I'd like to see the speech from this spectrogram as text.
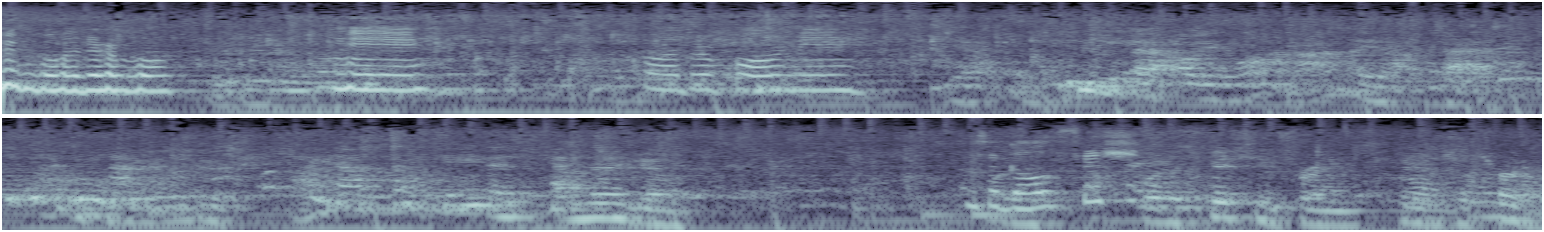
Waterfall. Mini. Waterfall mini. You go. It's a goldfish. What is fishing friends? It's a turtle.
